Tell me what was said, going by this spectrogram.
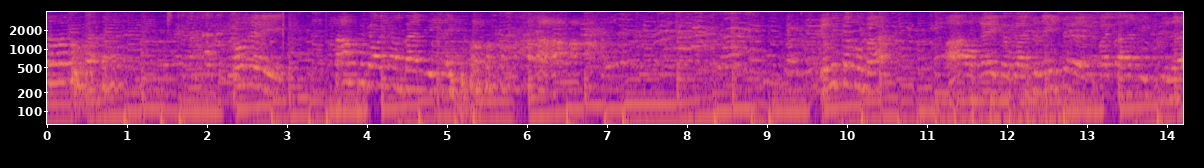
Tama po ba? Okay. Saan po galing ang band-aid na ito? Gamit ka po ba? Ah, okay. Congratulations. May band-aid sila.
